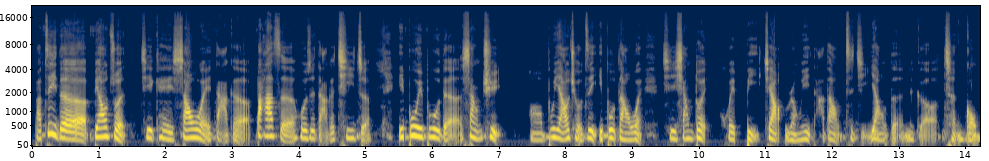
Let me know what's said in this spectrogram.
把自己的标准。其实可以稍微打个八折，或者是打个七折，一步一步的上去哦，不要求自己一步到位，其实相对会比较容易达到自己要的那个成功。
